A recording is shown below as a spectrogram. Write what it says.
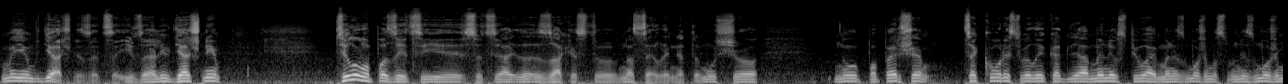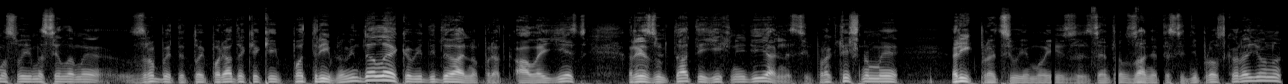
Ми їм вдячні за це. І взагалі вдячні в цілому позиції соціаль... захисту населення, тому що, ну, по-перше, це користь велика для ми не вспіваємо, ми не зможемо, не зможемо своїми силами зробити той порядок, який потрібно. Він далеко від ідеального порядку, але є результати їхньої діяльності. Практично ми рік працюємо із центром зайнятості Дніпровського району.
